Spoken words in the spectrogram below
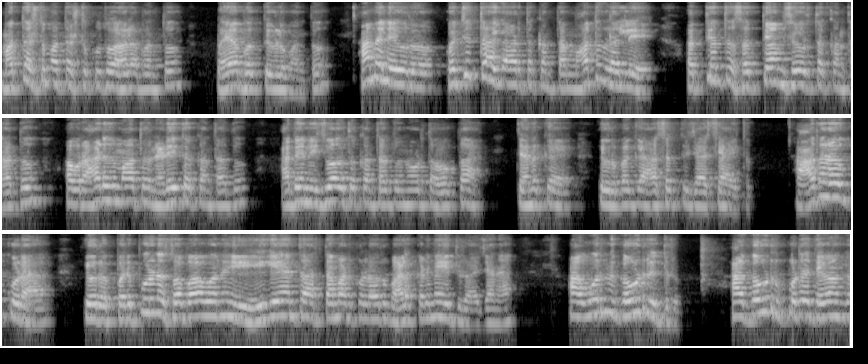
ಮತ್ತಷ್ಟು ಮತ್ತಷ್ಟು ಕುತೂಹಲ ಬಂತು, ಭಯಭಕ್ತಿಗಳು ಬಂತು. ಆಮೇಲೆ ಇವರು ಖಚಿತಾಗಿ ಆಡ್ತಕ್ಕಂಥ ಮಾತುಗಳಲ್ಲಿ ಅತ್ಯಂತ ಸತ್ಯಾಂಶ ಇರ್ತಕ್ಕಂಥದ್ದು, ಅವ್ರು ಆಡಿದ ಮಾತು ನಡೆಯತಕ್ಕಂಥದ್ದು, ಅದೇ ನಿಜವಾಗ್ತಕ್ಕಂಥದ್ದು ನೋಡ್ತಾ ಹೋಗ್ತಾ ಜನಕ್ಕೆ ಇವ್ರ ಬಗ್ಗೆ ಆಸಕ್ತಿ ಜಾಸ್ತಿ ಆಯ್ತು. ಆದರೂ ಕೂಡ ಇವರ ಪರಿಪೂರ್ಣ ಸ್ವಭಾವನ ಹೀಗೆ ಅಂತ ಅರ್ಥ ಮಾಡ್ಕೊಳ್ಳೋರು ಬಹಳ ಕಡಿಮೆ ಇದ್ರು ಆ ಜನ. ಆ ಊರಿನ ಗೌಡ್ರು ಇದ್ರು ಆ ಗೌಡ್ರು ಕೂಡ ದೇವಾಂಗ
